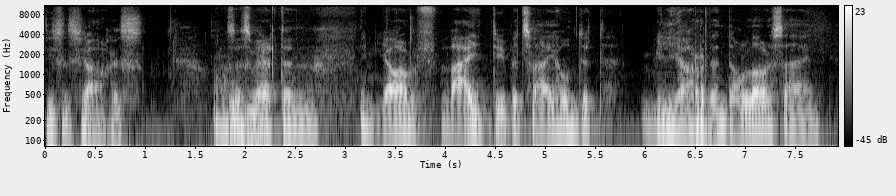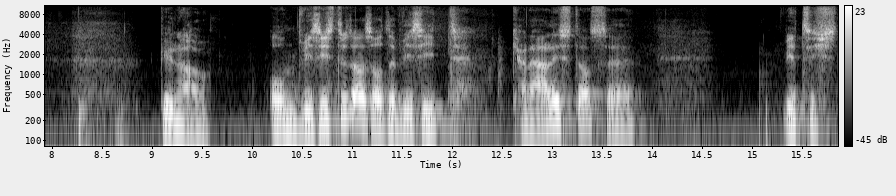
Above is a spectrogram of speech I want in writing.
dieses Jahres. Also es werden im Jahr weit über 200 Milliarden Dollar sein. Genau. Und wie siehst du das oder wie sieht Canalis das? Äh, wird sich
